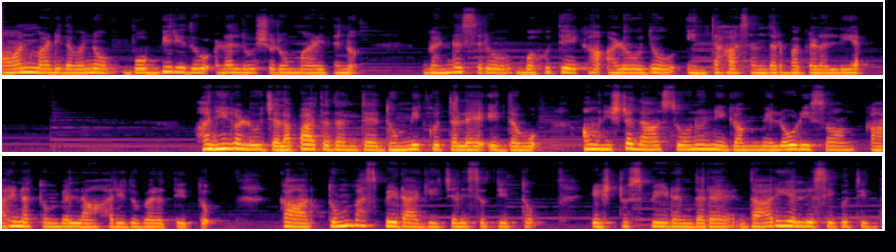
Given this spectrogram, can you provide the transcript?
ಆನ್ ಮಾಡಿದವನು ಬೊಬ್ಬಿರಿದು ಅಳಲು ಶುರು ಮಾಡಿದನು. ಗಂಡಸರು ಬಹುತೇಕ ಅಳುವುದು ಇಂತಹ ಸಂದರ್ಭಗಳಲ್ಲಿಯೇ. ಹನಿಗಳು ಜಲಪಾತದಂತೆ ಧುಮ್ಮಿಕ್ಕುತ್ತಲೇ ಇದ್ದವು. ಅವನಿಷ್ಟದ ಸೋನು ನಿಗಮ್ ಮೆಲೋಡಿ ಸಾಂಗ್ ಕಾರಿನ ತುಂಬೆಲ್ಲ ಹರಿದು ಬರುತ್ತಿತ್ತು. ಕಾರ್ ತುಂಬ ಸ್ಪೀಡಾಗಿ ಚಲಿಸುತ್ತಿತ್ತು. ಎಷ್ಟು ಸ್ಪೀಡ್ ಎಂದರೆ ದಾರಿಯಲ್ಲಿ ಸಿಗುತ್ತಿದ್ದ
